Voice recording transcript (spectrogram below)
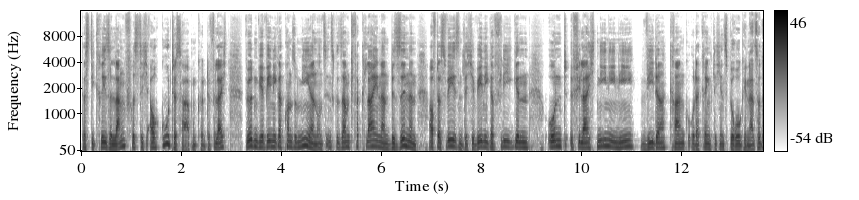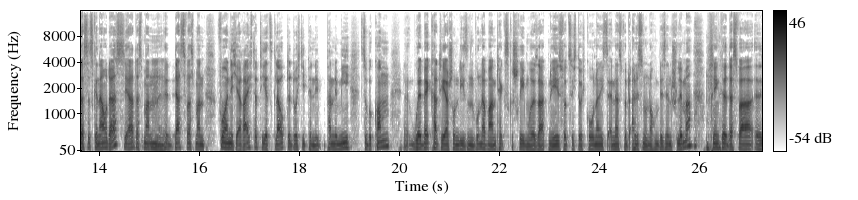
dass die Krise langfristig auch Gutes haben könnte. Vielleicht würden wir weniger konsumieren, uns insgesamt verkleinern, besinnen auf das Wesentliche, weniger fliegen und vielleicht nie, nie, nie wieder krank oder kränklich ins ins Büro gehen. Also das ist genau das, ja, dass man mhm. Äh, das, was man vorher nicht erreicht hatte, jetzt glaubte, durch die Pandemie zu bekommen. Äh, Will Beck hatte ja schon diesen wunderbaren Text geschrieben, wo er sagt, nee, es wird sich durch Corona nichts ändern, es wird alles nur noch ein bisschen schlimmer. Ich denke, das war äh,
